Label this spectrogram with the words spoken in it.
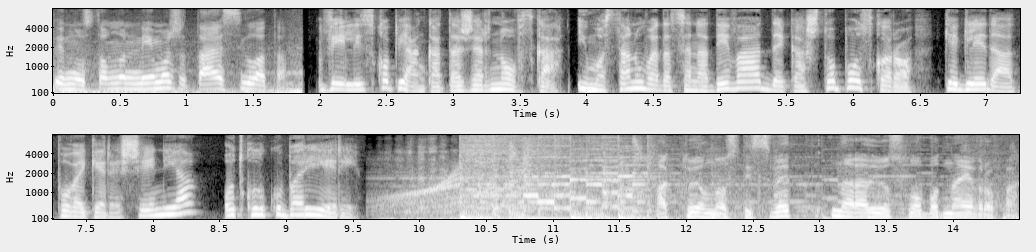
едноставно не може, таа е силата. Вели скопјанката Жерновска. Им останува да се надеваат дека што поскоро ќе гледаат повеќе решенија отколку бариери. Актуелности свет на Радио Слободна Европа.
